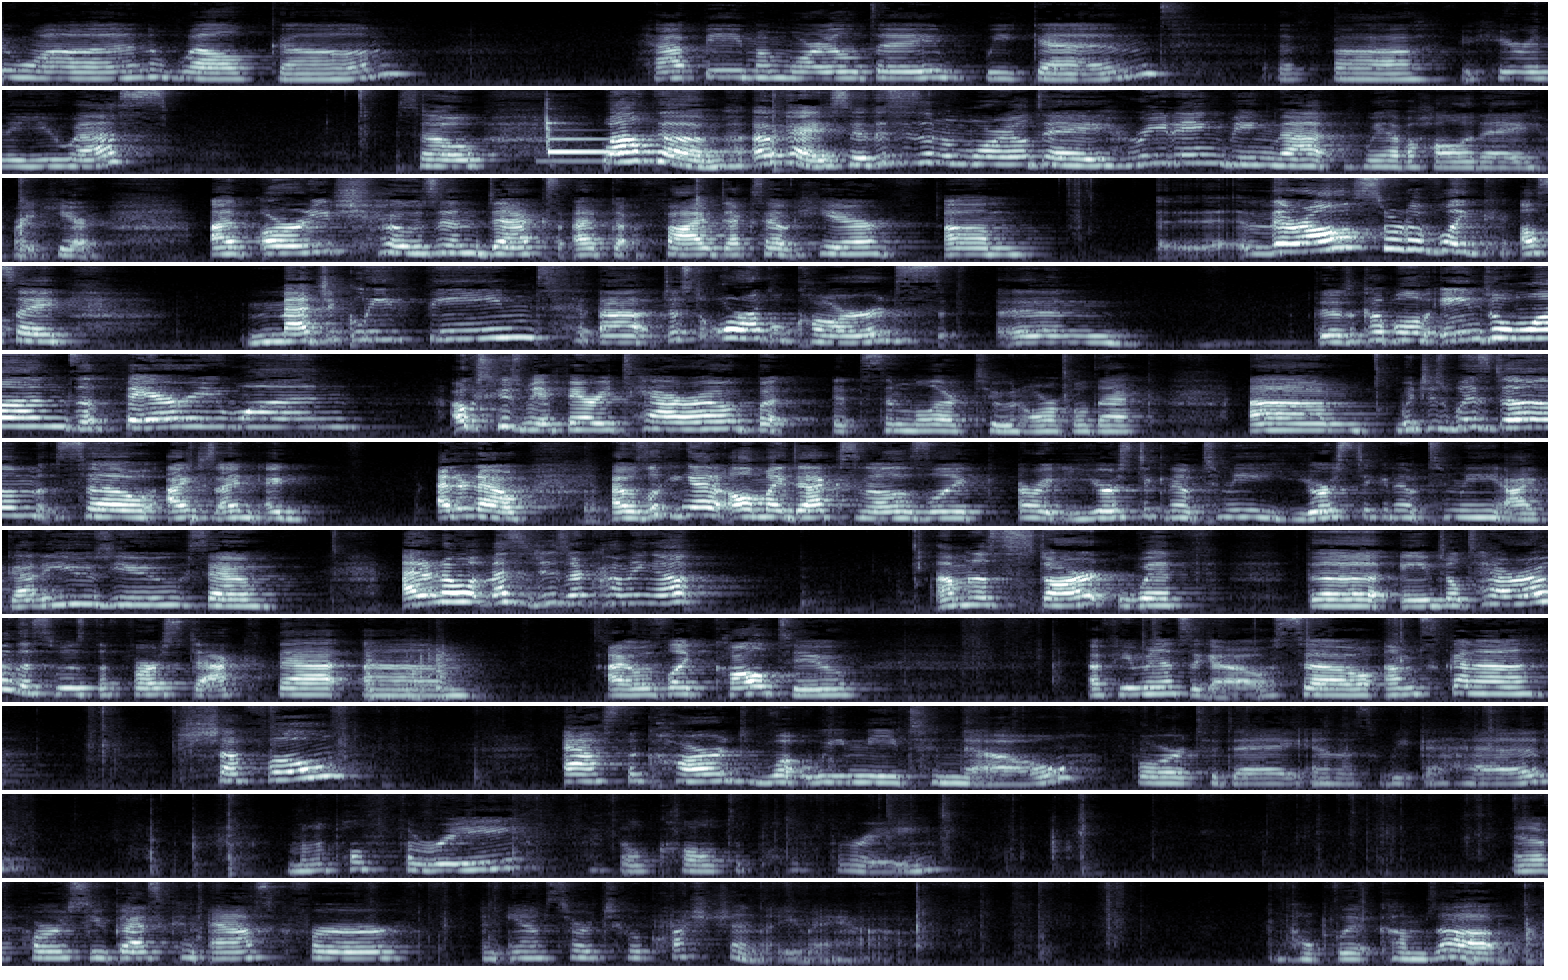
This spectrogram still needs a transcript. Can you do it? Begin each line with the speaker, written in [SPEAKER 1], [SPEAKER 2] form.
[SPEAKER 1] everyone. Welcome. Happy Memorial Day weekend if uh, you're here in the U.S. So, welcome. Okay, so this is a Memorial Day reading, being that we have a holiday right here. I've already chosen decks. I've got five decks out here. Um, they're all sort of like, I'll say, magically themed, uh, just oracle cards. And there's a couple of angel ones, a fairy one. Oh, excuse me, a fairy tarot, but it's similar to an oracle deck, um, which is wisdom. So I just, I, I, I don't know. I was looking at all my decks and I was like, all right, you're sticking out to me. You're sticking out to me. I gotta use you. So I don't know what messages are coming up. I'm gonna start with the Angel Tarot. This was the first deck that um, I was like called to a few minutes ago. So I'm just gonna shuffle, ask the cards what we need to know for today and this week ahead. I'm gonna pull three. I feel called to pull three. And of course, you guys can ask for an answer to a question that you may have. And hopefully it comes up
